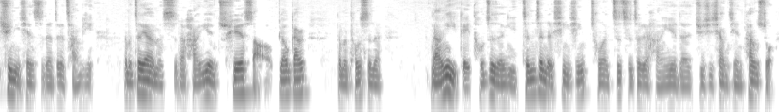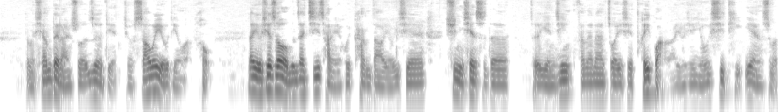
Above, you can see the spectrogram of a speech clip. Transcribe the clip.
虚拟现实的这个产品，那么这样呢，使得行业缺少标杆，那么同时呢，难以给投资人以真正的信心，从而支持这个行业的继续向前探索，那么相对来说热点就稍微有点往后。那有些时候我们在机场也会看到有一些虚拟现实的。这个眼睛放在那做一些推广啊，有些游戏体验是吧？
